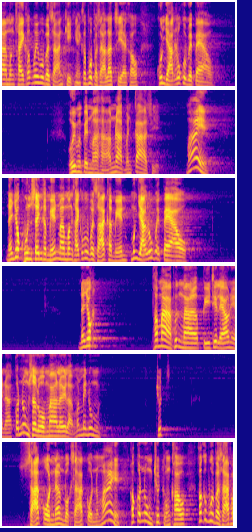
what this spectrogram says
มาเมืองไทยเขาไม่พูดภาษาอังกฤษไงเขาพูดภาษารัสเซียเขา คุณอยากรู้คุณไปแปลเอาเอ้ยมันเป็นมหาอำนาจมันกล้าสิไม่นายกคุณเซนเขมรมาเมืองไทยก็พูดภาษาเขมรมึงอยากรู้ไปแปลเอานายกพม่าเพิ่งมาปีที่แล้วเนี่ยนะก็นุ่งสโลงมาเลยล่ะ มันไม่นุ่งชุดสากลนะมันบอกสากลนะไม่เขาก็นุ่งชุดของเขาเขาก็พูดภาษาพ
